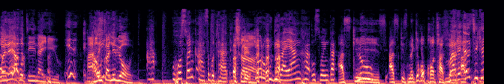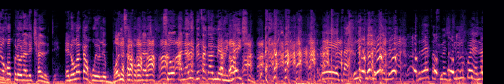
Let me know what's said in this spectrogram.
Wena ya go tena eo. E- o utlwane le yone go swenka ga se bothata. Ke gore o dira yang ga o swenka askis askis ne ke go kgotla fela. mare ltk o gopole o na le tšhelete and o batla go le bontsha gore o na le- so a na le betsa ka marination reetsa nne ke ile tsena reetsa smash ke le ko yena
